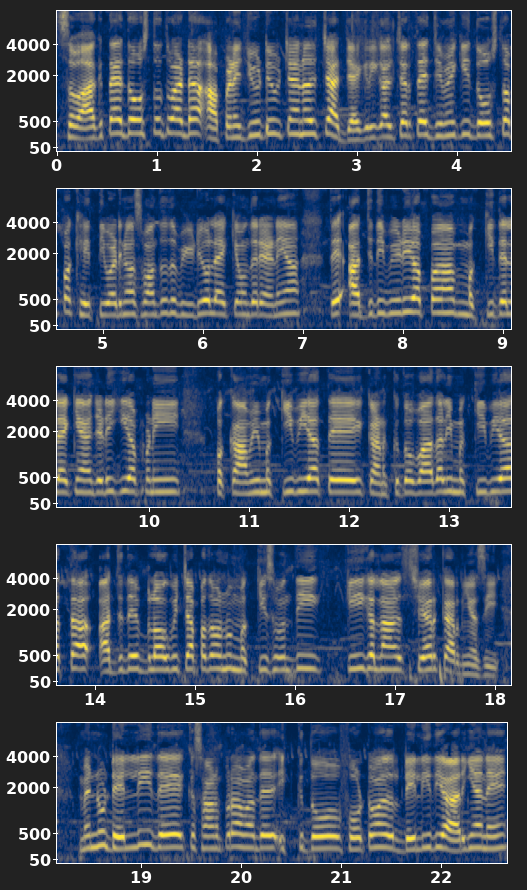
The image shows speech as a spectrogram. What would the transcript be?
ਸਵਾਗਤ ਹੈ ਦੋਸਤੋ ਤੁਹਾਡਾ ਆਪਣੇ YouTube ਚੈਨਲ ਝੱਜ ਐਗਰੀਕਲਚਰ ਤੇ। ਜਿਵੇਂ ਕਿ ਦੋਸਤੋ ਆਪਾਂ ਖੇਤੀਬਾੜੀ ਨਾਲ ਸੰਬੰਧਿਤ ਵੀਡੀਓ ਲੈ ਕੇ ਆਉਂਦੇ ਰਹਿਣੇ ਆ ਤੇ ਅੱਜ ਦੀ ਵੀਡੀਓ ਆਪਾਂ ਮੱਕੀ ਤੇ ਲੈ ਕੇ ਆਏ ਜਿਹੜੀ ਕਿ ਆਪਣੀ ਪਕਾਵੀ ਮੱਕੀ ਵੀ ਆ ਤੇ ਕਣਕ ਤੋਂ ਬਾਅਦ ਵਾਲੀ ਮੱਕੀ ਵੀ ਆ। ਤਾਂ ਅੱਜ ਦੇ ਬਲੌਗ ਵਿੱਚ ਆਪਾਂ ਤੁਹਾਨੂੰ ਮੱਕੀ ਸੰਬੰਧੀ ਕੀ ਗੱਲਾਂ ਸ਼ੇਅਰ ਕਰਨੀਆਂ ਸੀ। ਮੈਨੂੰ ਡੇਲੀ ਦੇ ਕਿਸਾਨ ਭਰਾਵਾਂ ਦੇ ਇੱਕ ਦੋ ਫੋਟੋਆਂ ਡੇਲੀ ਦੀ ਆ ਰਹੀਆਂ ਨੇ।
